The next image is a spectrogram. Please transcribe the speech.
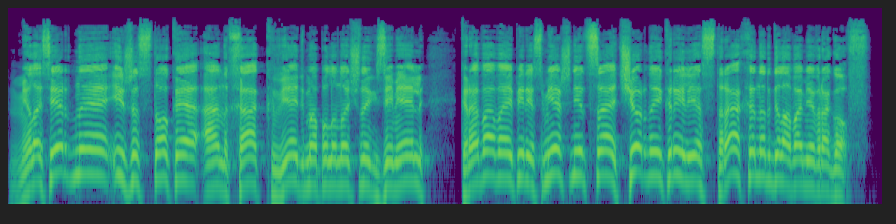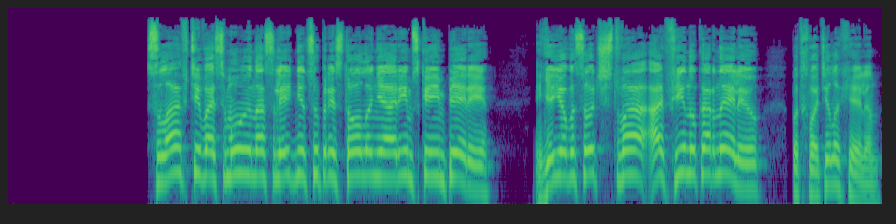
милосердная и жестокая Анхак, ведьма полуночных земель, кровавая пересмешница, черные крылья страха над головами врагов!» Славьте восьмую наследницу престола Неоримской империи, ее высочество Афину Корнелию, подхватила Хелен.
